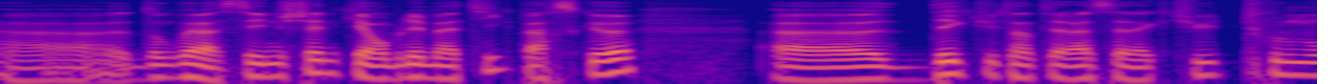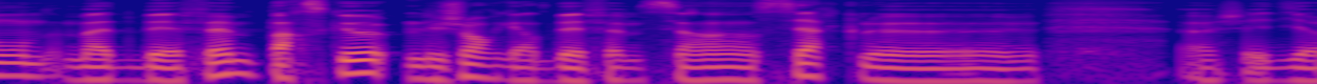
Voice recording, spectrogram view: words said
Euh, donc voilà, c'est une chaîne qui est emblématique parce que euh, dès que tu t'intéresses à l'actu, tout le monde mate BFM parce que les gens regardent BFM. C'est un cercle, euh, euh, j'allais dire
